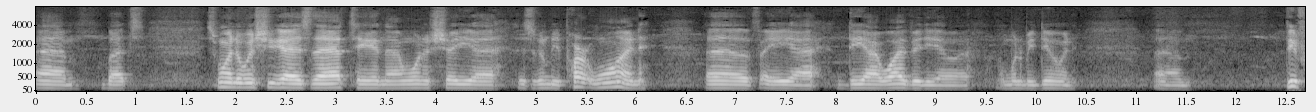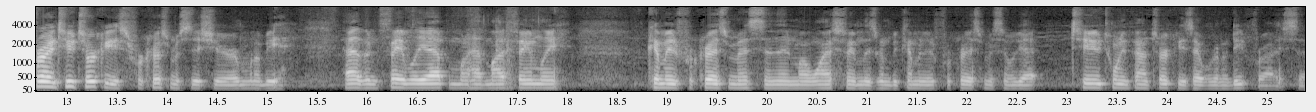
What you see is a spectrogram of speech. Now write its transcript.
Um, but just wanted to wish you guys that, and I want to show you. Uh, this is going to be part one of a uh, DIY video. Uh, I'm going to be doing um, deep frying two turkeys for Christmas this year. I'm going to be having family up. I'm going to have my family come in for Christmas, and then my wife's family is going to be coming in for Christmas, and we got two 20 pound turkeys that we're going to deep fry. So,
